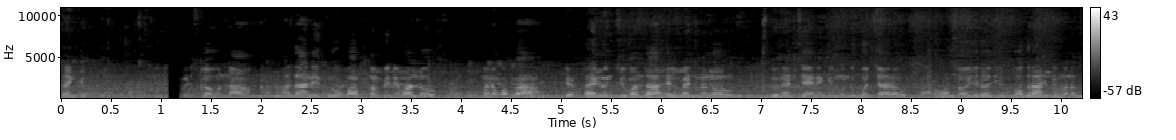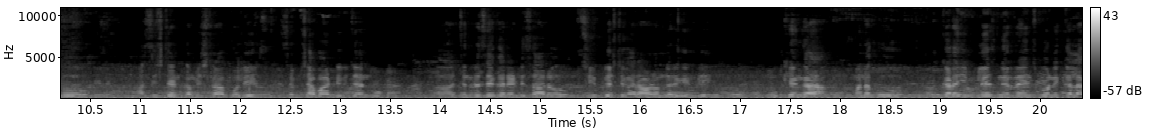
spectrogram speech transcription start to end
థ్యాంక్ యూ లో ఉన్న అదానీ గ్రూప్ ఆఫ్ కంపెనీ వాళ్ళు మనకు ఒక డెబ్బై నుంచి వంద హెల్మెట్లను డొనేట్ చేయడానికి ముందుకొచ్చారు. సో ఈరోజు ఈ ప్రోగ్రాంకి మనకు assistant commissioner of police Shamshabad division Chandrasekhar Reddy sir chief గెస్ట్గా రావడం జరిగింది. ముఖ్యంగా మనకు ఇక్కడ ఈ ప్లేస్ నిర్ణయించుకోనికి గల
